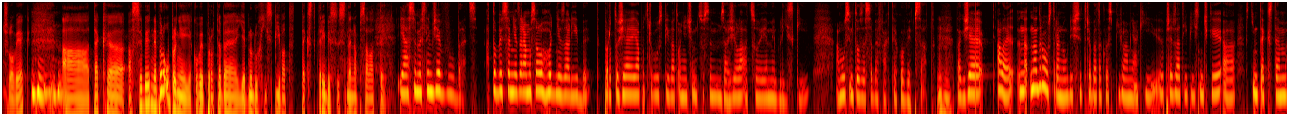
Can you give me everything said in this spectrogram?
člověk. Mm-hmm. A tak uh, asi by nebylo úplně jakoby pro tebe jednoduchý zpívat text, který by si nenapsala ty. Já si myslím, že vůbec. A to by se mě teda muselo hodně zalíbit, protože já potřebuji zpívat o něčem, co jsem zažila a co je mi blízký. A musím to ze sebe fakt jako vypsat. Mm-hmm. Takže, ale na, na druhou stranu, když si třeba takhle zpívám nějaký převzatý písničky a s tím textem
